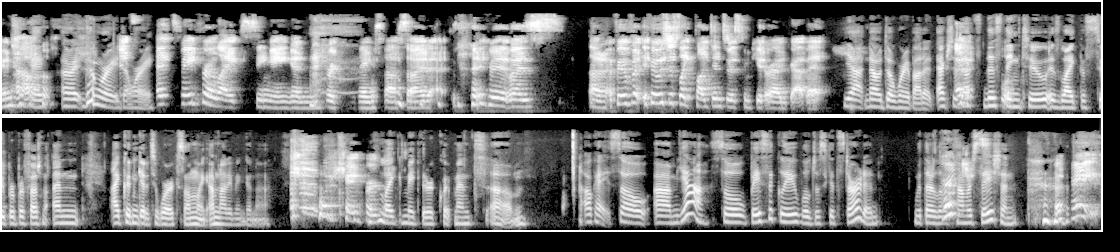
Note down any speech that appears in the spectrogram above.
you know. Okay. All right. Don't worry. Don't worry. It's made for like singing and recording stuff. So I'd, if it was, I don't know, if it, if it was just like plugged into his computer, I'd grab it. Yeah. No, don't worry about it. Actually, that's this cool. thing too is like the super professional, and I couldn't get it to work, so I'm like, I'm not even gonna okay, perfect. like make their equipment. Um, okay. So, um, yeah. So basically, we'll just get started with our little Perfect. conversation. okay,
